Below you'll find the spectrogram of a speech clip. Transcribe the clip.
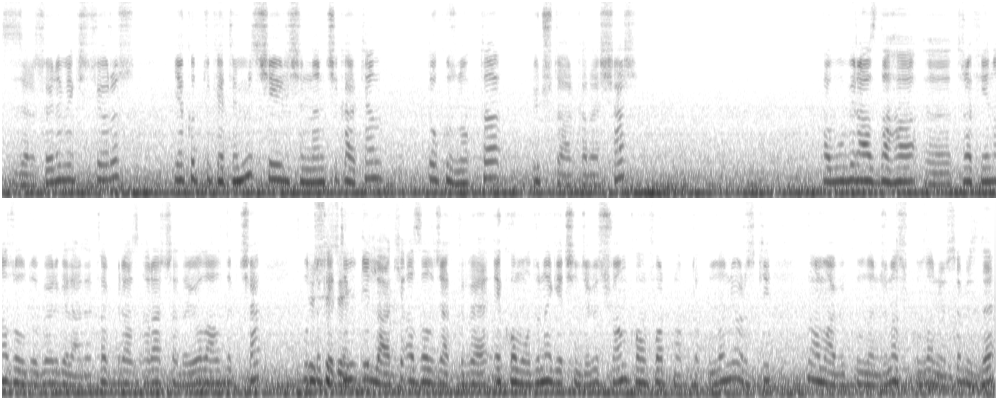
sizlere söylemek istiyoruz. Yakıt tüketimimiz şehir içinden çıkarken 9.3'tü arkadaşlar. Tabi bu biraz daha e, trafiğin az olduğu bölgelerde tabi biraz araçla da yol aldıkça bu Düşecek. tüketim illaki azalacaktır ve Eco moduna geçince biz şu an Comfort modda kullanıyoruz ki normal bir kullanıcı nasıl kullanıyorsa biz de o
